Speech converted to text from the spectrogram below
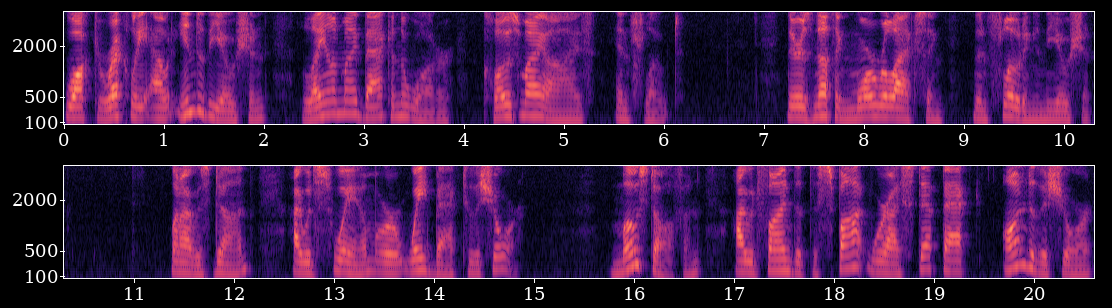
walk directly out into the ocean, lay on my back in the water, close my eyes, and float. There is nothing more relaxing than floating in the ocean. When I was done, I would swim or wade back to the shore. Most often, I would find that the spot where I stepped back onto the shore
